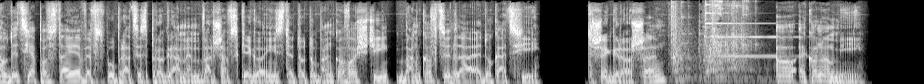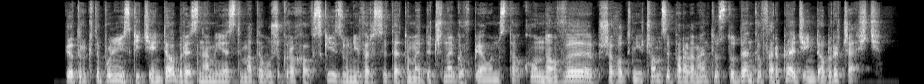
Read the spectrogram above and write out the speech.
Audycja powstaje we współpracy z programem Warszawskiego Instytutu Bankowości Bankowcy dla Edukacji. Trzy grosze o ekonomii. Piotr Topuliński, dzień dobry. Z nami jest Mateusz Grochowski z Uniwersytetu Medycznego w Białymstoku, nowy przewodniczący Parlamentu Studentów RP. Dzień dobry, cześć.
